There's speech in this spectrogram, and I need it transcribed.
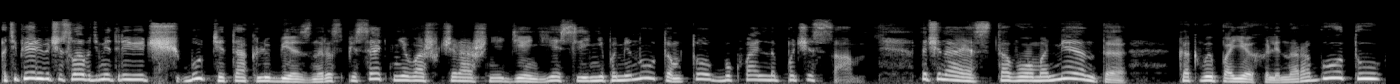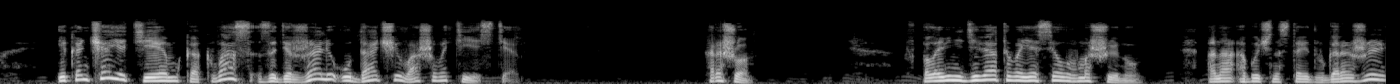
А теперь, Вячеслав Дмитриевич, будьте так любезны расписать мне ваш вчерашний день, если не по минутам, то буквально по часам, начиная с того момента, как вы поехали на работу, и кончая тем, как вас задержали удачи вашего тестя. Хорошо. В половине девятого я сел в машину. Она обычно стоит в гараже,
